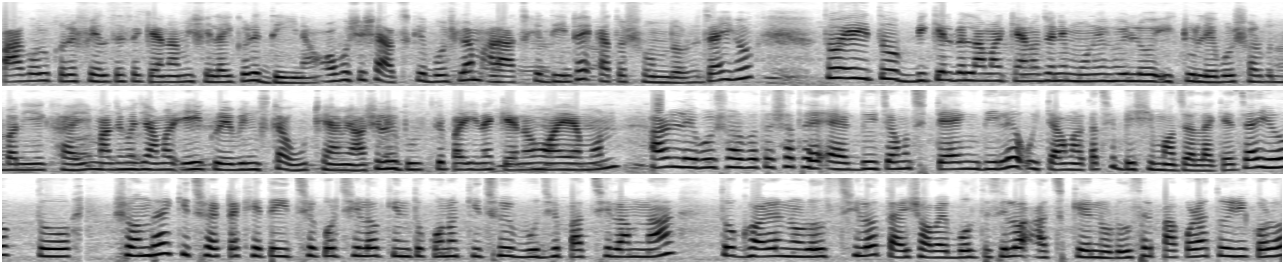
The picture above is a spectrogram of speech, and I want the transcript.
পাগল করে ফেলতেছে, কেন আমি সেলাই করে দিই না? অবশেষে আজকে বসলাম আর আজকের দিনটাই এত সুন্দর। যাই হোক, তো এই তো বিকেলবেলা আমার কেন জানি মনে হইল একটু লেবুর শরবত বানিয়ে খাই। মাঝে মাঝে আমার এই ক্রেভিংসটা উঠে, আমি আসলে বুঝতে পারি না কেন হয় এমন। আর লেবুর শরবতের সাথে এক, দুই চামচ ট্যাং দিলে ওইটা আমার কাছে বেশি মজা লাগে। যাই হোক, তো সন্ধ্যায় কিছু একটা খেতে ইচ্ছে করছিল, কিন্তু কোনো কিছুই বুঝে পাচ্ছিলাম না। তো ঘরে নুডলস ছিল, তাই সবাই বলতেছিল, আজকে নুডলসের পাকোড়া তৈরি করো।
